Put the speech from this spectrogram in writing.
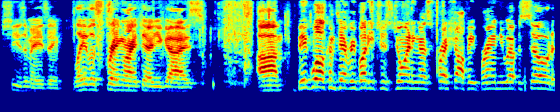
She's amazing. Layla Spring right there, you guys. Um, big welcome to everybody just joining us fresh off a brand new episode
